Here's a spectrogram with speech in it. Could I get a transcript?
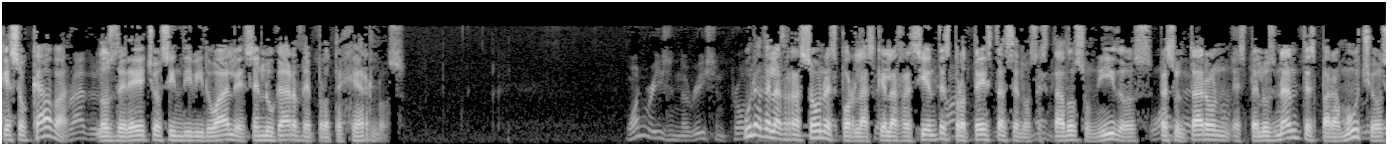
que socava los derechos individuales en lugar de protegerlos. Una de las razones por las que las recientes protestas en los Estados Unidos resultaron espeluznantes para muchos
